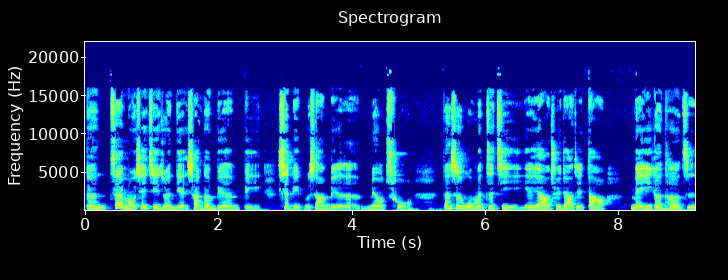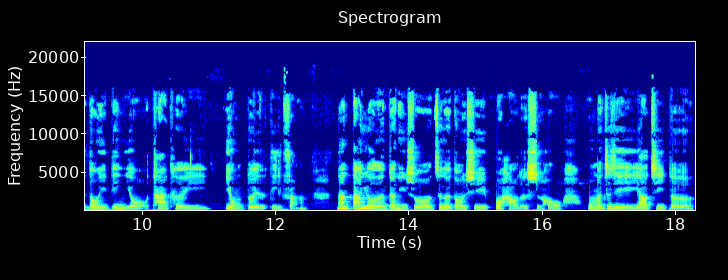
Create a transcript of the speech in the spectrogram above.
跟在某些基准点上跟别人比是比不上别人，没有错，但是我们自己也要去了解到，每一个特质都一定有它可以用对的地方。那当有人跟你说这个东西不好的时候，我们自己要记得，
